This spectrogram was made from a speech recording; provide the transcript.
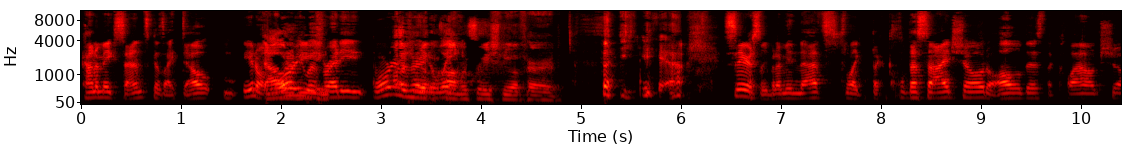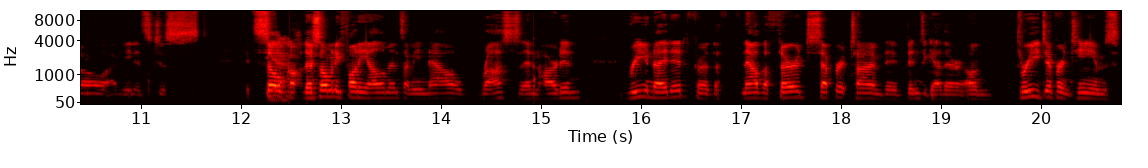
kind of makes sense because I doubt you know Morey was ready. Morey was ready to wait. Conversation you have heard. yeah, seriously, but I mean that's like the the sideshow to all of this, the clown show. I mean, it's just it's so yeah. there's so many funny elements. I mean, now Russ and Harden reunited for the now the third separate time they've been together on three different teams,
